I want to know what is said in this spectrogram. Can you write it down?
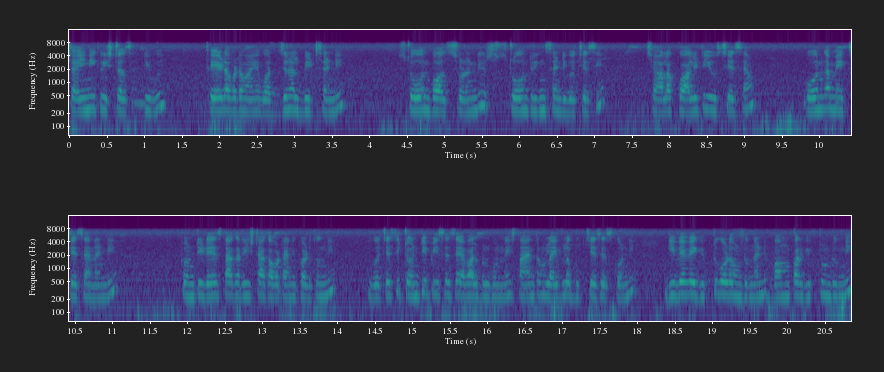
షైనీ క్రిస్టల్స్ అండి ఇవి. ఫేడ్ అవ్వడం అనే ఒరిజినల్ బీట్స్ అండి. స్టోన్ బాల్స్ చూడండి. స్టోన్ రింగ్స్ అండి ఇవి వచ్చేసి. చాలా క్వాలిటీ యూస్ చేసాం ఓన్గా మేక్ చేశానండి. ట్వంటీ డేస్ దాకా రీస్టాక్ అవ్వడానికి పడుతుంది. ఇవి వచ్చేసి ట్వంటీ పీసెస్ అవైలబుల్గా ఉన్నాయి. సాయంత్రం లైవ్లో బుక్ చేసేసుకోండి. గివ్ అవే గిఫ్ట్ కూడా ఉంటుందండి. బంపర్ గిఫ్ట్ ఉంటుంది.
